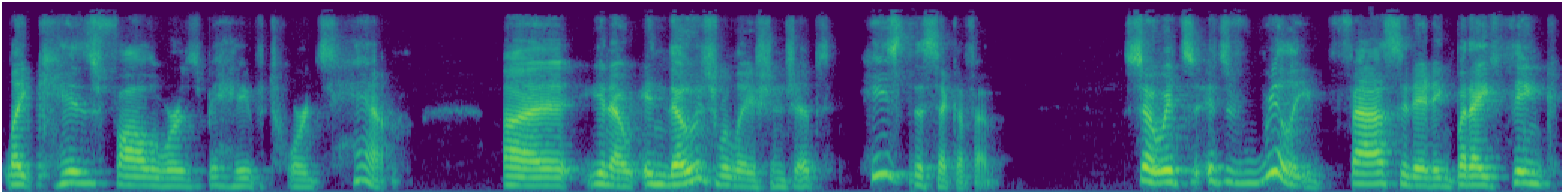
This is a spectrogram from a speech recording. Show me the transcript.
like his followers behave towards him uh, you know, in those relationships, he's the sycophant. So it's it's really fascinating. But I think,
